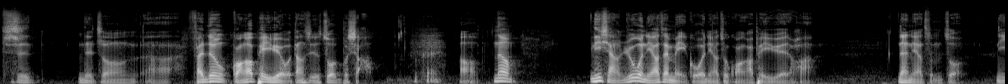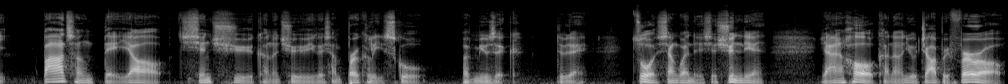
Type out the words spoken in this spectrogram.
就是那种呃，反正广告配乐我当时就做了不少。OK，好，那你想，如果你要在美国你要做广告配乐的话，那你要怎么做？你八成得要先去，可能去一个像 Berkeley School。Of music，对不对？做相关的一些训练，然后可能有 job referral，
